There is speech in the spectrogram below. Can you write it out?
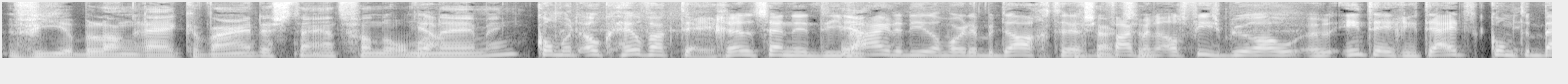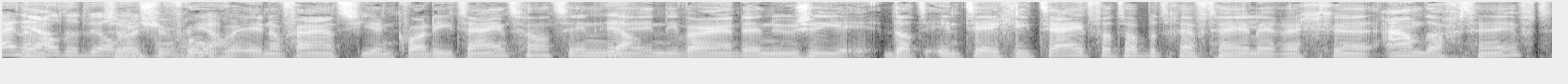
vier belangrijke waarden staat van de onderneming. Kom het ook heel vaak tegen. hè. Dat zijn die Ja. waarden die dan worden bedacht. Eh, vaak zo. met een adviesbureau. Eh, Integriteit komt er bijna altijd wel zoals in je vroeger Ja. innovatie en kwaliteit had in, Ja. in die waarden. En nu zie je dat integriteit wat dat betreft heel erg eh, aandacht heeft.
